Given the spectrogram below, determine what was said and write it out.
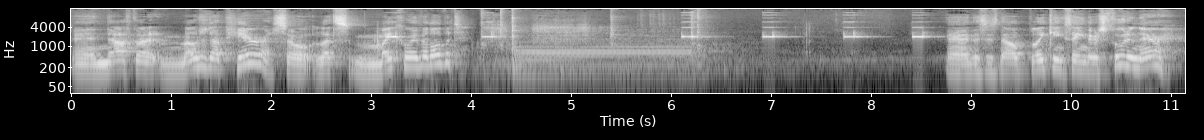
And now I've got it mounted up here, so let's microwave a little bit. And this is now blinking saying there's food in there.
